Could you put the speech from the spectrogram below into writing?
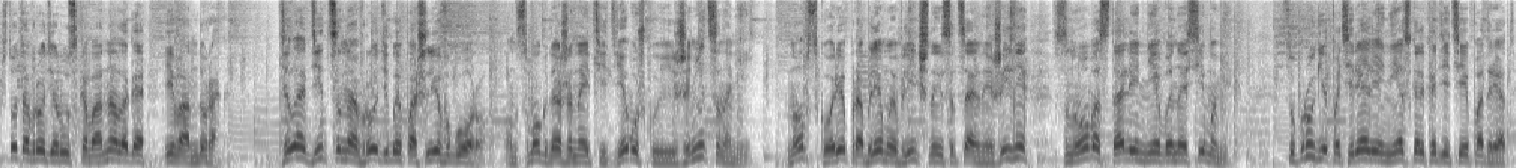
что-то вроде русского аналога «Иван Дурак». Дела Дитсона вроде бы пошли в гору, он смог даже найти девушку и жениться на ней. Но вскоре проблемы в личной и социальной жизни снова стали невыносимыми. Супруги потеряли несколько детей подряд,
